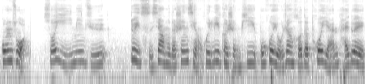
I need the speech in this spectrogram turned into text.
工作，所以移民局对此项目的申请会立刻审批，不会有任何的拖延、排队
